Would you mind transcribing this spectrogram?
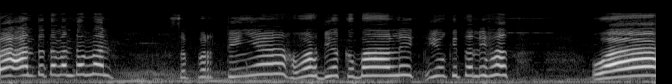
apaan tuh teman-teman. Sepertinya wah dia kebalik. Yuk kita lihat. Wah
